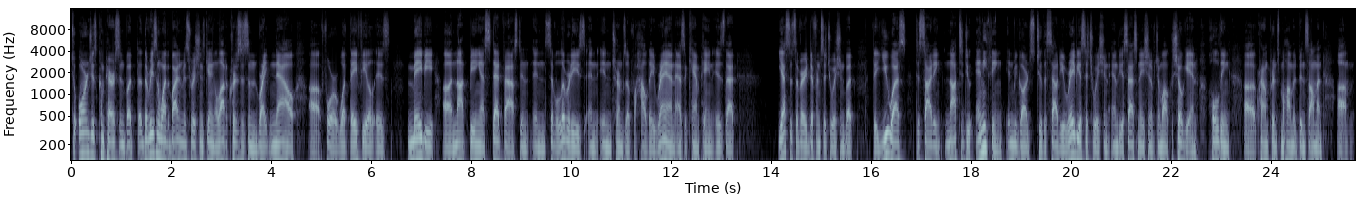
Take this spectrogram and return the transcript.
to oranges comparison, but the reason why the Biden administration is getting a lot of criticism right now uh, for what they feel is maybe uh, not being as steadfast in, in civil liberties and in terms of how they ran as a campaign is that yes, it's a very different situation, but the U.S. deciding not to do anything in regards to the Saudi Arabia situation and the assassination of Jamal Khashoggi and holding uh, Crown Prince Mohammed bin Salman um,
